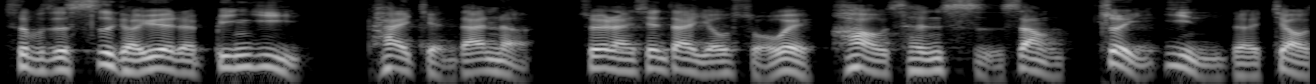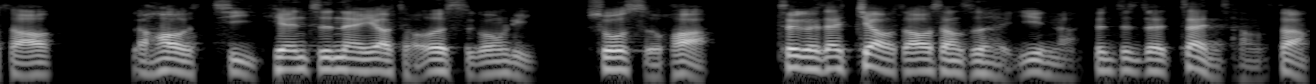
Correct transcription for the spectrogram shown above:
是不是四个月的兵役太简单了？虽然现在有所谓号称史上最硬的教招，然后几天之内要走二十公里，说实话，这个在教招上是很硬啊。真正在战场上，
